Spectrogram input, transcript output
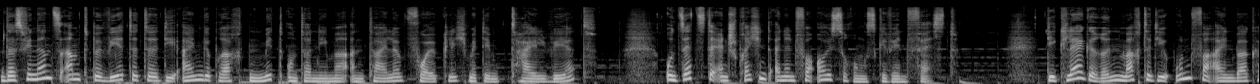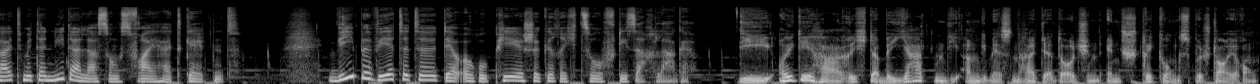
Das Finanzamt bewertete die eingebrachten Mitunternehmeranteile folglich mit dem Teilwert und setzte entsprechend einen Veräußerungsgewinn fest. Die Klägerin machte die Unvereinbarkeit mit der Niederlassungsfreiheit geltend. Wie bewertete der Europäische Gerichtshof die Sachlage? Die EuGH-Richter bejahten die Angemessenheit der deutschen Entstrickungsbesteuerung.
